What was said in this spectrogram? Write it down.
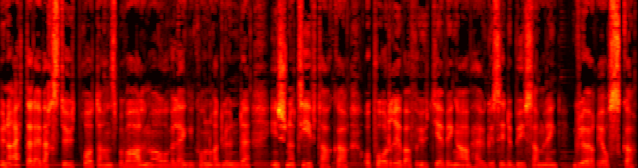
Under et av de verste utbruddene hans på Valen var overlege Konrad Lunde initiativtaker og pådriver for utgivinga av Hauges debutsamling Glør i oska.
